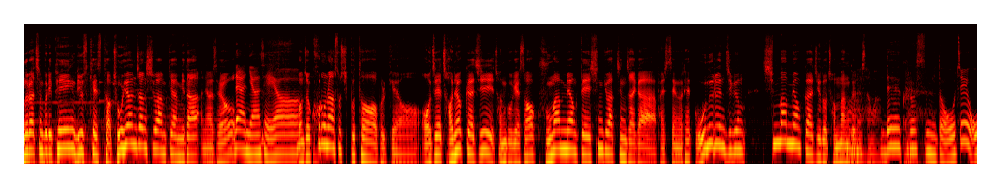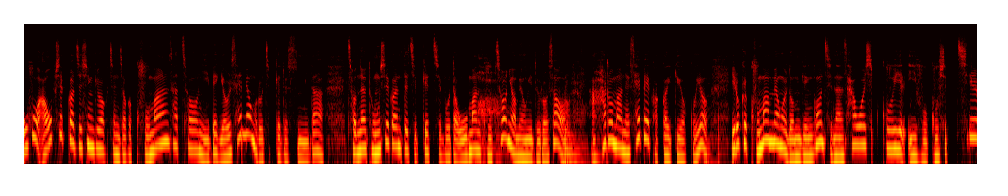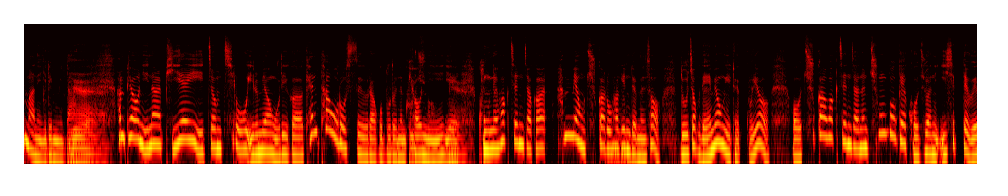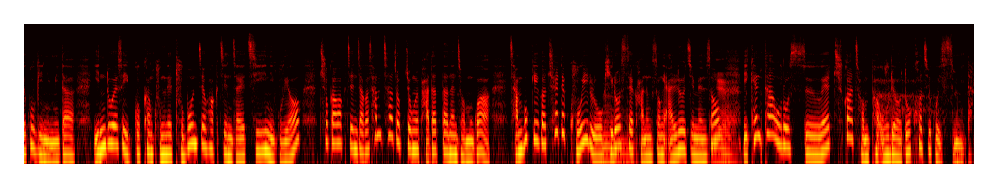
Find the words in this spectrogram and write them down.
오늘 아침 브리핑 뉴스캐스터 조현정 씨와 함께합니다. 안녕하세요. 네, 안녕하세요. 먼저 코로나 소식부터 볼게요. 어제 저녁까지 전국에서 9만 명대의 신규 확진자가 발생을 했고 오늘은 지금 10만 명까지도 전망되는 아, 상황. 네, 그렇습니다. 네. 어제 오후 9시까지 신규 확진자가 9만 4,213명으로 집계됐습니다. 전날 동시간대 집계치보다 5만 아, 9천여 명이 늘어서 아, 하루 만에 3배 가까이 뛰었고요. 음. 이렇게 9만 명을 넘긴 건 지난 4월 19일 이후 97일 만의 일입니다. 예. 한편 이날 BA2.75 일명 우리가 켄타우로스라고 부르는 그렇죠. 변이 예, 예. 국내 확진자가 한 명 추가로 음. 확인되면서 누적 4명이 됐고요. 어, 추가 확진자는 충북에 거주하는 20대 외국인입니다. 인도에서 입국한 국내 두 번째 확진자의 지인이고요. 추가 확진자가 3차 접종을 받았다는 점과 잠복기가 최대 9일로 음. 길었을 음. 가능성이 알려지면서 예. 이 켄타우로스의 추가 전파 우려도 커지고 있습니다.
